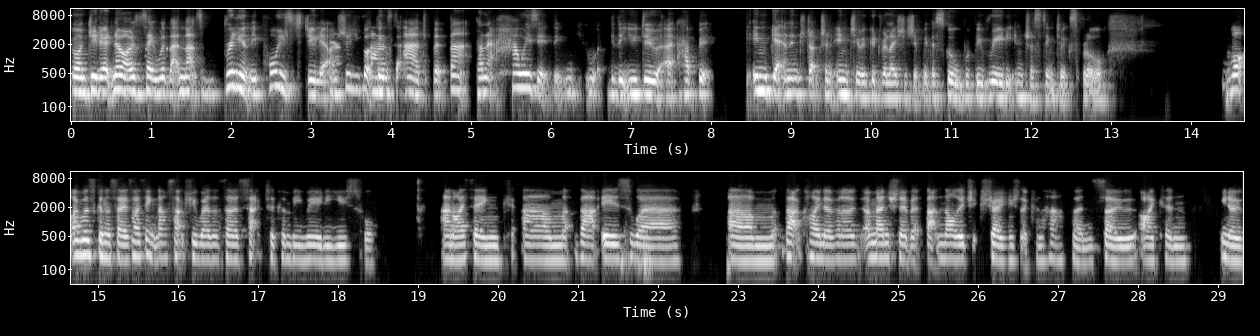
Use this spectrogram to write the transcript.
Go on, Juliet. No, I was saying with that, and that's brilliantly poised, Juliet. I'm sure you've got um, things to add, but that kind of how is it that, that you do uh, have in get an introduction into a good relationship with a school would be really interesting to explore what I was going to say is I think that's actually where the third sector can be really useful. And I think um, that is where um, that kind of, and I, I mentioned it, but that knowledge exchange that can happen. So I can, you know,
